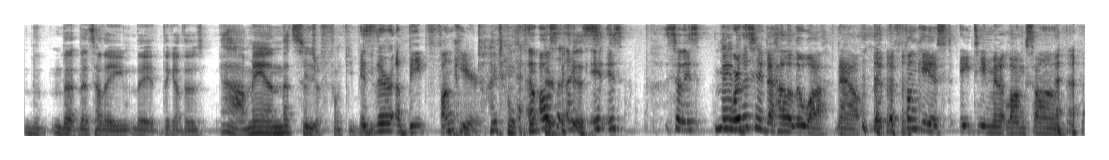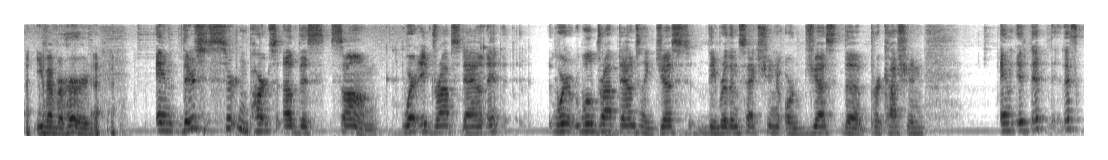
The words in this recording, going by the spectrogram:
th- That that's how they they they got those. Ah man, that's such a funky beat. is there a beat funkier I don't think also there like, it is so is Man. we're listening to Hallelujah now, the, the funkiest 18 minute long song you've ever heard. And there's certain parts of this song where it drops down and where it will drop down to like just the rhythm section or just the percussion. And it, that that's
